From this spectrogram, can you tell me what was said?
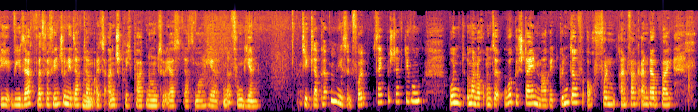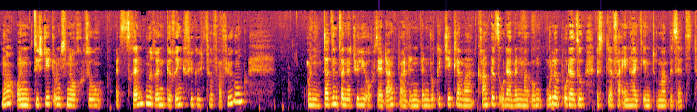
die, wie gesagt, was wir vorhin schon gesagt haben, als Ansprechpartnerin zuerst erstmal hier ne, fungieren. Thekla Köppen, die ist in Vollzeitbeschäftigung und immer noch unser Urgestein, Margit Günther, auch von Anfang an dabei. Ne? Und sie steht uns noch so als Rentnerin geringfügig zur Verfügung. Und da sind wir natürlich auch sehr dankbar, denn wenn wirklich Thekla mal krank ist oder wenn mal irgendein Urlaub oder so, ist der Verein halt eben immer besetzt.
